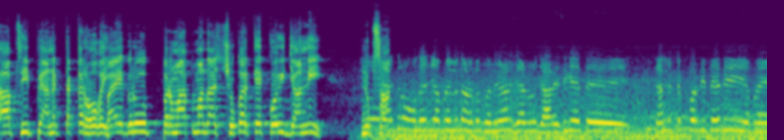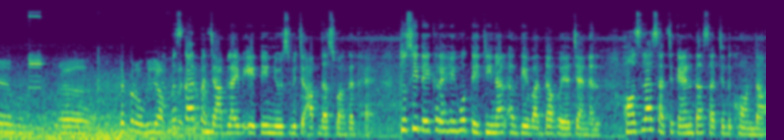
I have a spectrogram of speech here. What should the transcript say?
ਆਪਸੀ ਭਿਆਨਕ ਟੱਕਰ ਹੋ ਗਈ। ਵਾਹਿਗੁਰੂ, ਪਰਮਾਤਮਾ ਦਾ ਸ਼ੁਕਰ ਕਿ ਕੋਈ ਜਾਨੀ ਨੁਕਸਾਨ ਇਧਰੋਂ ਆਉਂਦੇ ਜੀ ਆਪਣੇ ਲੁਧਿਆਣੇ ਤੋਂ ਗੋਬਿੰਦਗੜ੍ਹ ਵਾਲੀ ਸਾਈਡ ਨੂੰ ਜਾ ਰਹੇ ਸੀਗੇ ਤੇ ਅਚਾਨਕ ਟਿੱਪਰ ਦੀ ਤੇ ਇਹਦੀ ਆਪਣੇ ਟੱਕਰ ਹੋ ਗਈ ਆਪਸ ਵਿੱਚ। ਨਮਸਕਾਰ ਪੰਜਾਬ ਲਾਈਵ 18 ਨਿਊਜ਼ ਵਿੱਚ ਆਪ ਦਾ ਸਵਾਗਤ ਹੈ। ਤੁਸੀਂ ਦੇਖ ਰਹੇ ਹੋ ਤੇਜ਼ੀ ਨਾਲ ਅੱਗੇ ਵਧਦਾ ਹੋਇਆ ਚੈਨਲ। ਹੌਸਲਾ ਸੱਚ ਕਹਿਣ ਦਾ ਸੱਚ ਦਿਖਾਉਣ ਦਾ।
